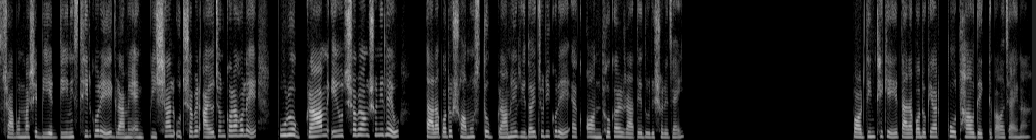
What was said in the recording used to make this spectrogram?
শ্রাবণ মাসে বিয়ের দিন স্থির করে গ্রামে এক বিশাল উৎসবের আয়োজন করা হলে পুরো গ্রাম এই উৎসবে অংশ নিলেও তারাপদ সমস্ত গ্রামের হৃদয় চুরি করে এক অন্ধকার রাতে দূরে সরে যায়। পরদিন থেকে তারাপদকে আর কোথাও দেখতে পাওয়া যায় না।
